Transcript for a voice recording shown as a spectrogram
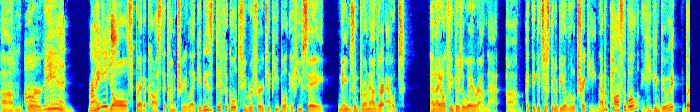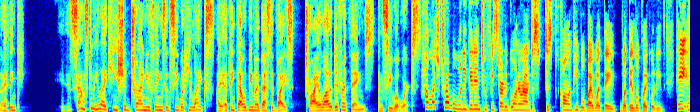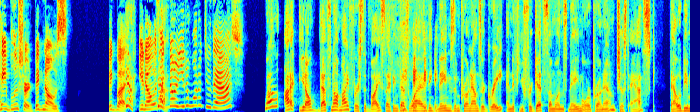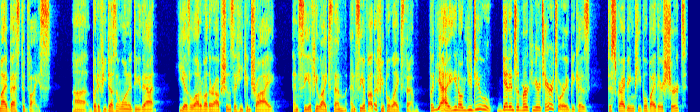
Um, or, oh, you know, right? Make y'all spread across the country. Like it is difficult to refer to people if you say names and pronouns are out. And I don't think there's a way around that. Um, I think it's just going to be a little tricky. Not impossible. He can do it, but I think it sounds to me like he should try new things and see what he likes. I, I think that would be my best advice. Try a lot of different things and see what works. How much trouble would he get into if he started going around just just calling people by what they what they look like? What he hey hey blue shirt, big nose, big butt. Yeah. You know, it's yeah. like, no, you don't want to do that. Well, I, you know, that's not my first advice. I think that's why I think names and pronouns are great. And if you forget someone's name or pronoun, just ask. That would be my best advice. Uh, but if he doesn't want to do that, he has a lot of other options that he can try and see if he likes them and see if other people likes them. But yeah, you know, you do get into murkier territory because describing people by their shirt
